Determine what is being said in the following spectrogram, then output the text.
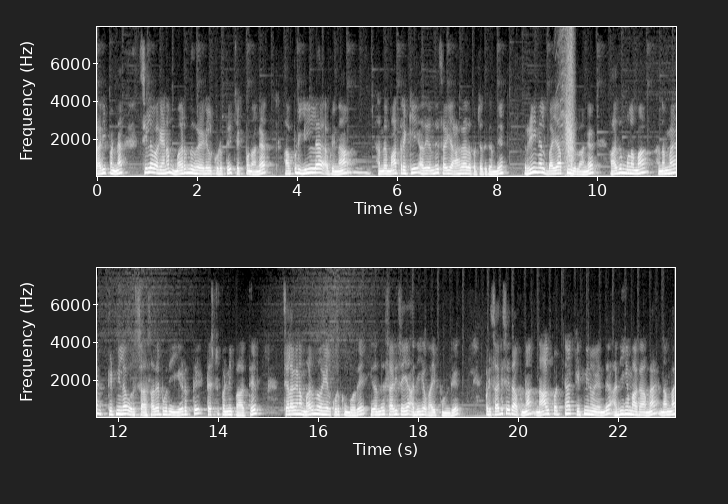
சரி பண்ண சில வகையான மருந்து வகைகள் கொடுத்து செக் பண்ணுவாங்க. அப்படி இல்லை அப்படின்னா அந்த மாத்திரைக்கு அது வந்து சரி ஆகாத பட்சத்துக்கு வந்து ரீனல் பயாப்சின்னு சொல்லுவாங்க. அது மூலமாக நம்ம கிட்னியில் ஒரு ச சதைப்பகுதியை எடுத்து டெஸ்ட் பண்ணி பார்த்து சில மருந்து வகைகள் கொடுக்கும்போது இதை வந்து சரி செய்ய அதிக வாய்ப்பு உண்டு. அப்படி சரி செய்தா அப்படின்னா நாள்பட்ட கிட்னி நோய் வந்து அதிகமாகாமல் நம்ம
